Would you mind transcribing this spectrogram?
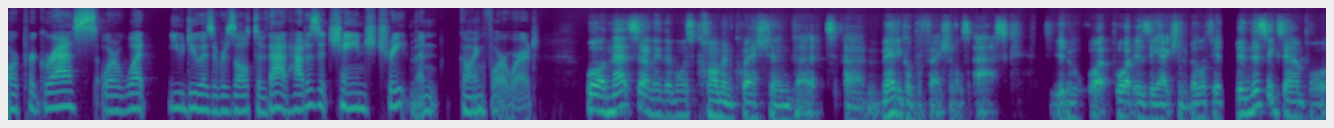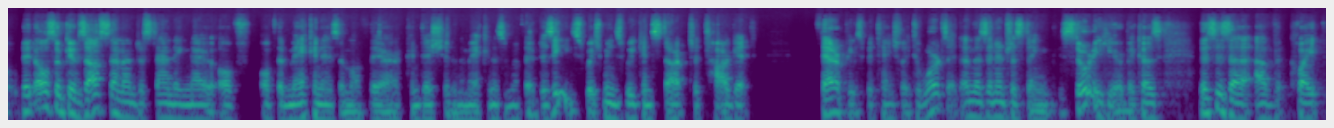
or progress or what you do as a result of that? How does it change treatment going forward? Well, and that's certainly the most common question that um, medical professionals ask. You know, what what is the actionability? In this example, it also gives us an understanding now of of the mechanism of their condition and the mechanism of their disease, which means we can start to target therapies potentially towards it. And there's an interesting story here because this is a, a quite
